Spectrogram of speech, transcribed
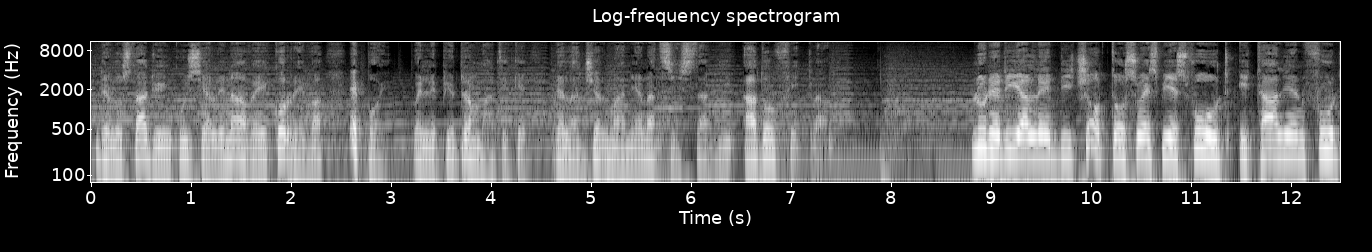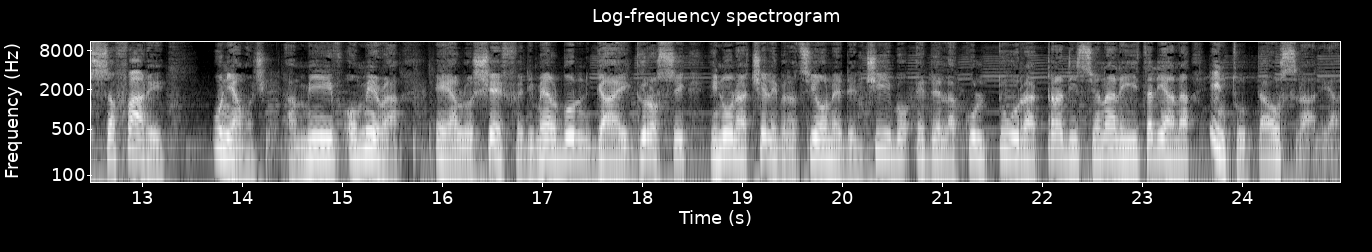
dello stadio in cui si allenava e correva, e poi quelle più drammatiche della Germania nazista di Adolf Hitler. Lunedì alle 18 su SBS Food Italian Food Safari. Uniamoci a Miv O'Meara e allo chef di Melbourne Guy Grossi in una celebrazione del cibo e della cultura tradizionale italiana in tutta Australia.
